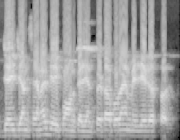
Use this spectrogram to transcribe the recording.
జై జనసేన జై పవన్ కళ్యాణ్ పిఠాపురం ఎమ్మెల్యే గారు తాలూకా.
